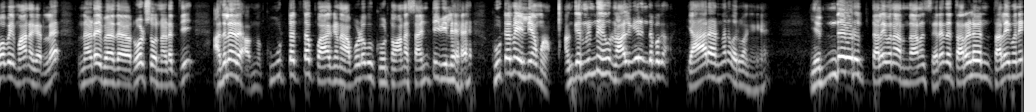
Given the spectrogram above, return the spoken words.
கோவை மாநகரில் நடை ரோட் ஷோ நடத்தி அதில் கூட்டத்தை பார்க்கணும். அவ்வளவு கூட்டம். ஆனால் சன் டிவியில் கூட்டமே இல்லையாம்மா அங்கே நின்று ஒரு நாலு பேர் இந்த பக்கம். யாராக இருந்தாலும் வருவாங்கங்க. எந்த ஒரு தலைவனாக இருந்தாலும் சரி அந்த தலைவன் தலைவனை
